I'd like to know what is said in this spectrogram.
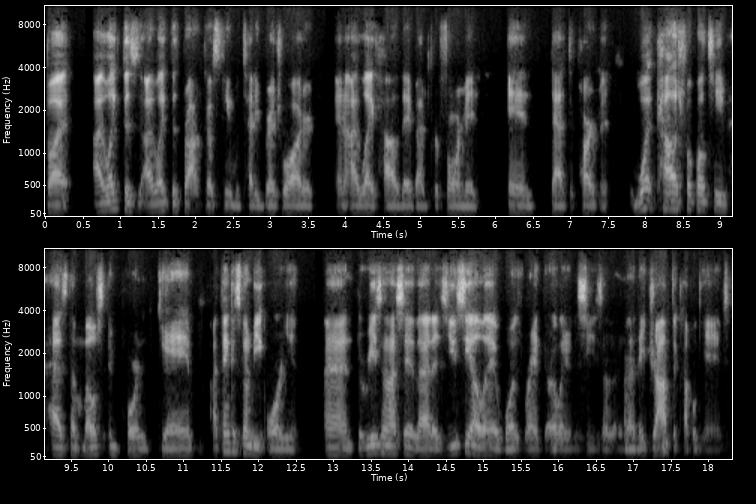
but I like this. I like this Broncos team with Teddy Bridgewater, and I like how they've been performing in that department. What college football team has the most important game? I think it's going to be Oregon. And the reason I say that is UCLA was ranked earlier in the season and then they dropped a couple games.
